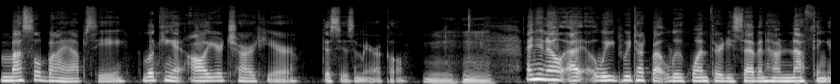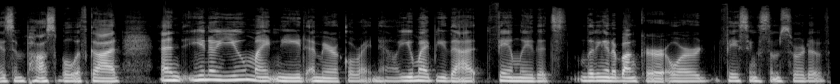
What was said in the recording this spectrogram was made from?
muscle biopsy, looking at all your chart here, this is a miracle. And you know, uh, we we talked about Luke one thirty seven, how nothing is impossible with God. And you know, you might need a miracle right now. You might be that family that's living in a bunker or facing some sort of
